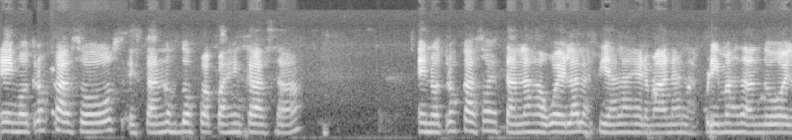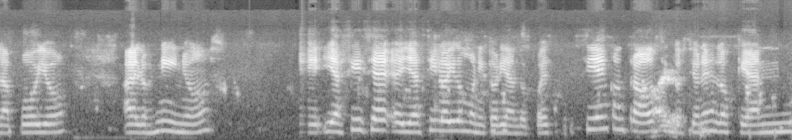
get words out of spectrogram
en otros casos están los dos papás en casa. En otros casos están las abuelas, las tías, las hermanas, las primas dando el apoyo a los niños. Eh, y así, se, y así lo he ido monitoreando. Pues sí he encontrado situaciones en las que han,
